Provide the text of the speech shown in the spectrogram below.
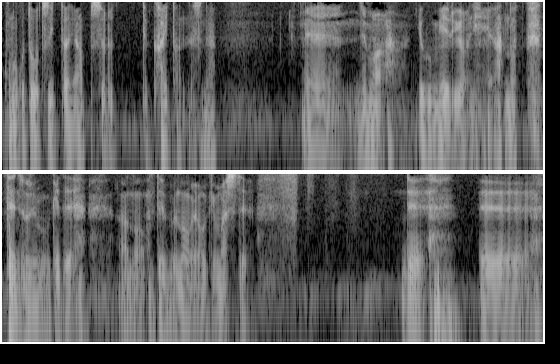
このことをツイッターにアップするって書いたんですね。えー、でまあよく見えるように あの天井に向けてあのテーブルの上を置きまして。で、え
